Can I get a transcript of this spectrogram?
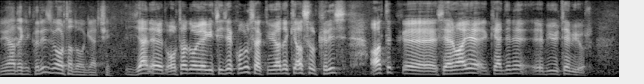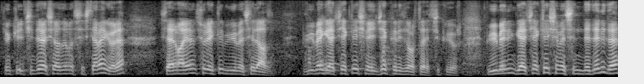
Dünyadaki kriz ve Orta Doğu gerçeği. Yani evet Orta Doğu'ya geçecek olursak dünyadaki asıl kriz artık e, sermaye kendini e, büyütemiyor. Çünkü içinde yaşadığımız sisteme göre sermayenin sürekli büyümesi lazım. Büyüme gerçekleşmeyince kriz ortaya çıkıyor. Büyümenin gerçekleşmemesinin nedeni de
